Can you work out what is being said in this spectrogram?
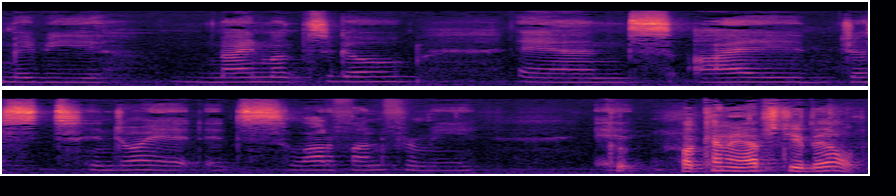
maybe nine months ago, and I just enjoy it. It's a lot of fun for me. It, What kind of apps do you build?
